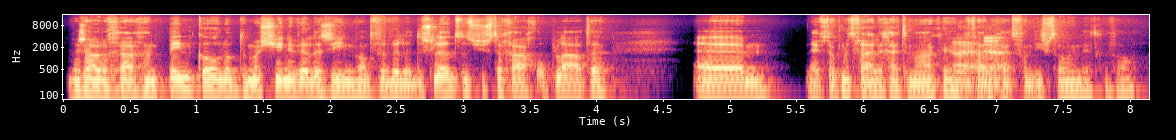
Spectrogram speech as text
We zouden graag een pincode op de machine willen zien, want we willen de sleuteltjes er graag op laten. Dat heeft ook met veiligheid te maken, Ja, ja. veiligheid van diefstal in dit geval.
